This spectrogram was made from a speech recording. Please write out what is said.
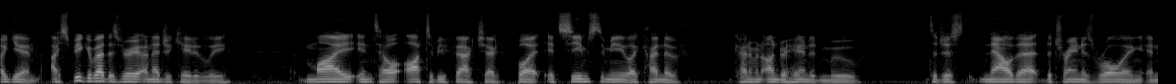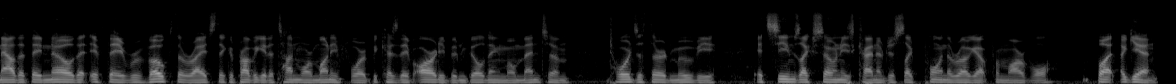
again, I speak about this very uneducatedly. My intel ought to be fact checked, but it seems to me like kind of kind of an underhanded move to just now that the train is rolling and now that they know that if they revoke the rights they could probably get a ton more money for it because they've already been building momentum towards a third movie. It seems like Sony's kind of just like pulling the rug out from Marvel. But again,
